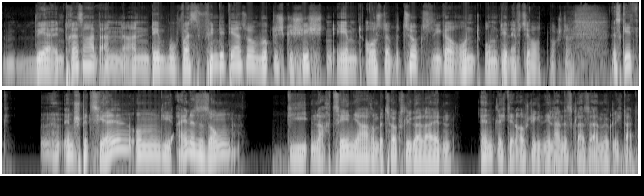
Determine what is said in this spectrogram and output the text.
wer Interesse hat an, an dem Buch, was findet der so? Wirklich Geschichten eben aus der Bezirksliga rund um den FC Wartburgstadt. Es geht im Speziellen um die eine Saison, die nach zehn Jahren Bezirksliga leiden endlich den Aufstieg in die Landesklasse ermöglicht hat.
